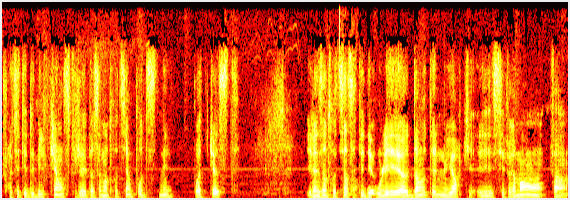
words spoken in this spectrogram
je crois que c'était 2015 que j'avais passé un entretien pour Disney, pour être cast. Et les entretiens s'étaient déroulés euh, dans l'hôtel New York et c'est vraiment, enfin,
